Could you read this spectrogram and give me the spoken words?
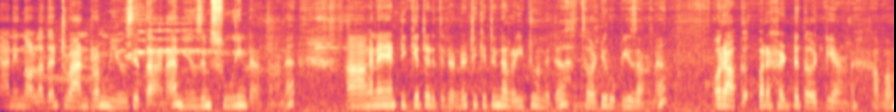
ഞാനിന്നുള്ളത് ട്രാൻഡ്രം മ്യൂസിയത്താണ് മ്യൂസിയം സൂയിന്റെ അകത്താണ്. അങ്ങനെ ഞാൻ ടിക്കറ്റ് എടുത്തിട്ടുണ്ട്. ടിക്കറ്റിന്റെ റേറ്റ് വന്നിട്ട് തേർട്ടി റുപ്പീസാണ് ഒരാൾക്ക് പെർ ഹെഡ് തേർട്ടി ആണ്. അപ്പം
